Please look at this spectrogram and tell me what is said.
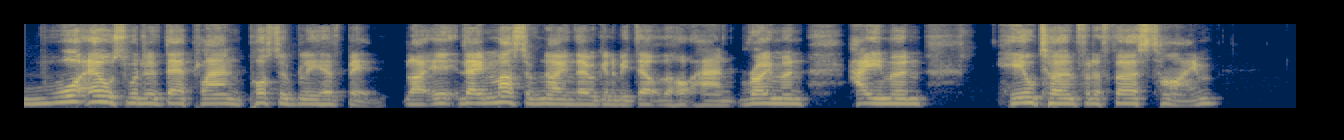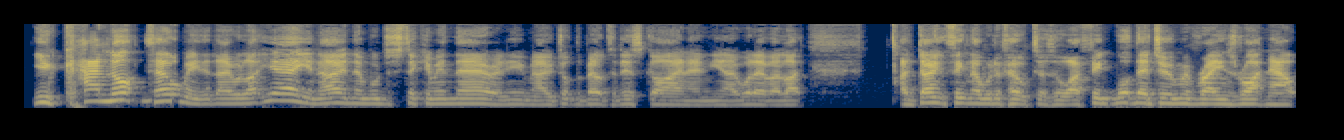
what else would have their plan possibly have been? Like it, they must have known they were going to be dealt the hot hand. Roman, Heyman, heel turn for the first time. You cannot mm. tell me that they were like, yeah, you know, and then we'll just stick him in there and you know drop the belt to this guy and then you know whatever. Like, I don't think that would have helped us all. I think what they're doing with Reigns right now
